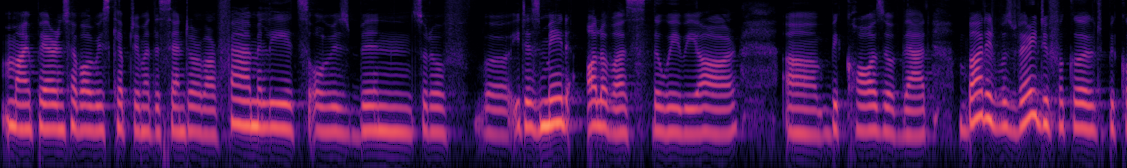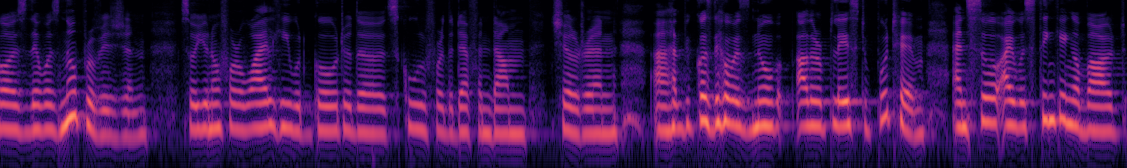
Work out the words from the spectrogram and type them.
my parents have always kept him at the center of our family. It's always been sort of, uh, it has made all of us the way we are. Uh, because of that. But it was very difficult because there was no provision. So, you know, for a while he would go to the school for the deaf and dumb children uh, because there was no other place to put him. And so I was thinking about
